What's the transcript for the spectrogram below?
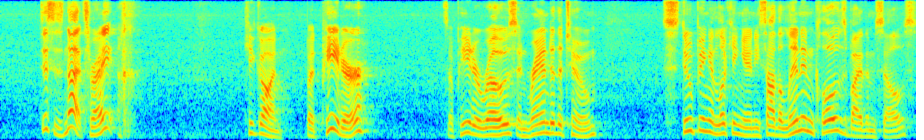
this is nuts, right? Keep going. But Peter, so Peter rose and ran to the tomb. Stooping and looking in, he saw the linen clothes by themselves,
